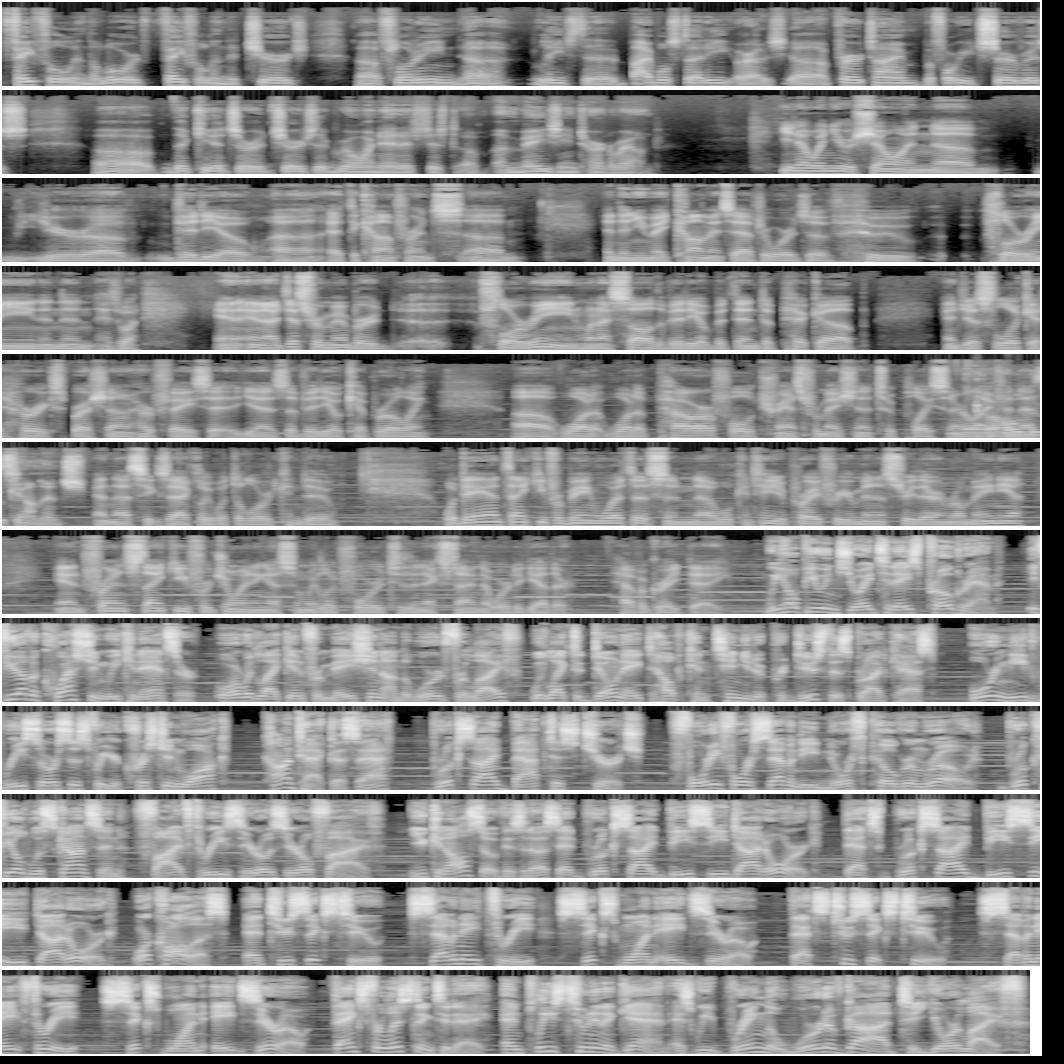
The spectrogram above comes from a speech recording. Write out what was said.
faithful in the Lord, faithful in the church. Uh, Florine uh, leads the Bible study or a, uh, a prayer time before each service. Uh, the kids are in church, they're growing, and it's just an amazing turnaround. You know, when you were showing um, your uh, video uh, at the conference, um, and then you made comments afterwards of who Florine and then his wife, and and I just remembered uh, Florine when I saw the video, but then to pick up and just look at her expression on her face, uh, you know, as the video kept rolling. Uh, what a, what a powerful transformation that took place in her life, a whole and new countenance, and that's exactly what the Lord can do. Well, Dan, thank you for being with us, and uh, we'll continue to pray for your ministry there in Romania. And friends, thank you for joining us, and we look forward to the next time that we're together. Have a great day. We hope you enjoyed today's program. If you have a question we can answer, or would like information on the Word for Life, would like to donate to help continue to produce this broadcast, or need resources for your Christian walk, contact us at Brookside Baptist Church, 4470 North Pilgrim Road, Brookfield, Wisconsin 53005. You can also visit us at brooksidebc.org. That's brooksidebc.org or call us at 262 783 6180. That's 262 783 6180. Thanks for listening today, and please tune in again as we bring the Word of God to your life.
